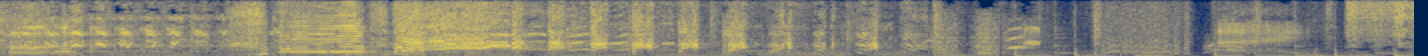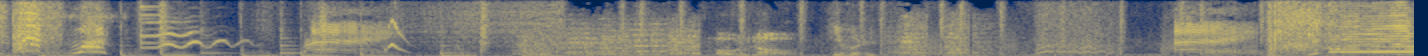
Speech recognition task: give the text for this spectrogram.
Huh? oh! hey. Hey. oh no! You're... Hey. Oh!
